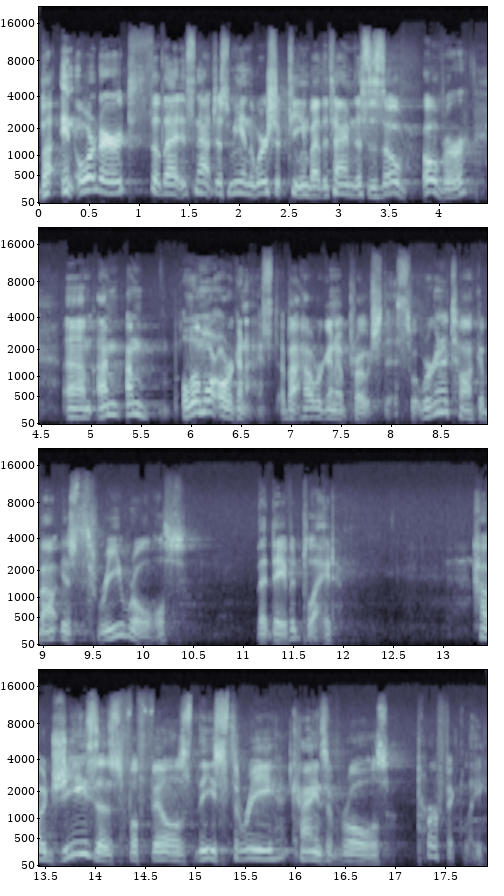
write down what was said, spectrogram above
But in order so that it's not just me and the worship team by the time this is over, um, I'm, I'm a little more organized about how we're going to approach this. What we're going to talk about is three roles that David played how Jesus fulfills these three kinds of roles perfectly.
